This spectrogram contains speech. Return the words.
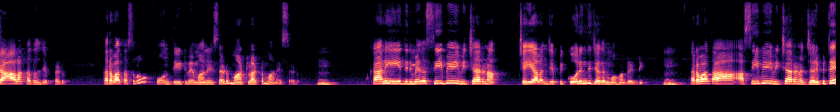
చాలా కథలు చెప్పాడు. తర్వాత అసలు ఫోన్ తీయటమే మానేశాడు మాట్లాడటం మానేశాడు. కానీ దీని మీద సిబిఐ విచారణ చేయాలని చెప్పి కోరింది జగన్మోహన్ రెడ్డి. తర్వాత ఆ సిబిఐ విచారణ జరిపితే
